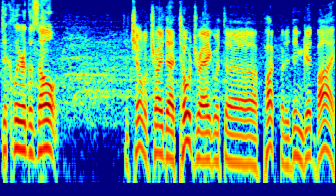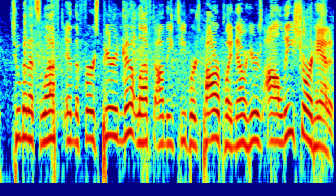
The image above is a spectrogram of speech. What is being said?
to clear the zone. Tichello tried that toe drag with the puck, but it didn't get by. Two minutes left in the first period. Minute left on the T-Birds power play. Now here's Ali shorthanded.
